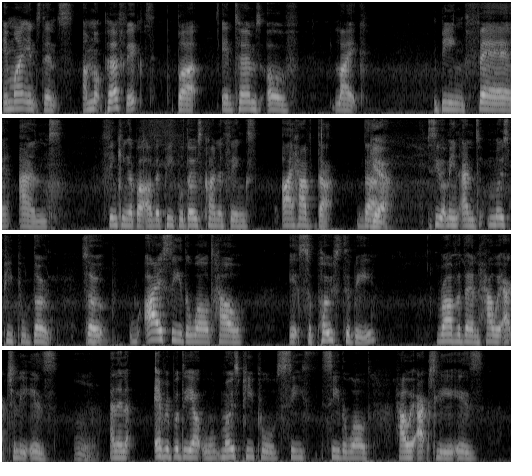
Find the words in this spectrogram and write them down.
in my instance, I'm not perfect, but in terms of like being fair and thinking about other people, those kind of things, I have that. That yeah. you see what I mean? And most people don't. So I see the world how it's supposed to be rather than how it actually is Mm. and then everybody else most people see see the world how it actually is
